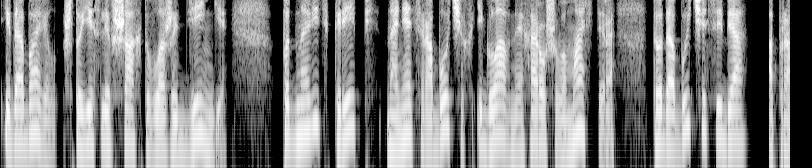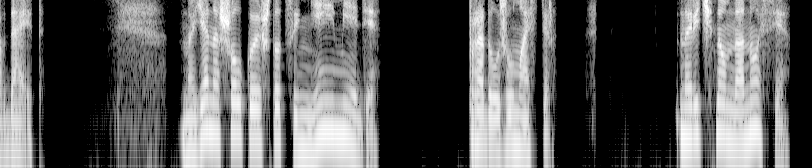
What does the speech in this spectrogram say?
И добавил, что если в шахту вложить деньги, подновить крепь, нанять рабочих и, главное, хорошего мастера, то добыча себя оправдает. Но я нашел кое-что ценнее меди, продолжил мастер. На речном наносе,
